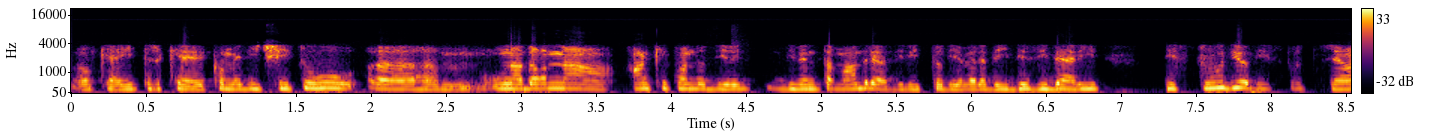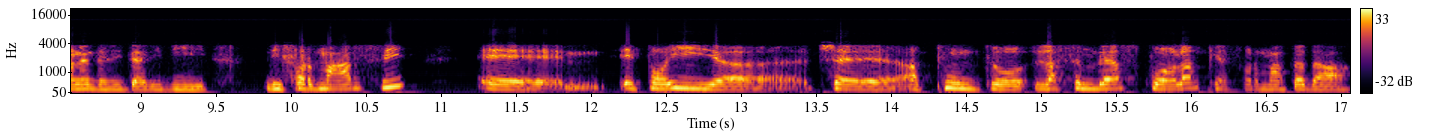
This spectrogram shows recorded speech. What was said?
ok? Perché come dici tu, ehm, una donna anche quando di- diventa madre ha diritto di avere dei desideri di studio, di istruzione, desideri di, di formarsi e, e poi eh, c'è appunto l'assemblea scuola che è formata da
